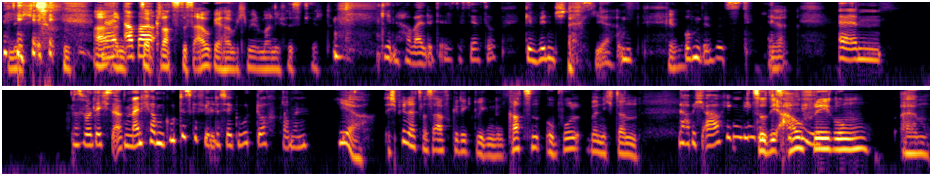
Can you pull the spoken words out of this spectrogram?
Nicht. ah, Nein, ein aber- zerkratztes Auge habe ich mir manifestiert. Genau, weil du dir das ja so gewünscht hast. Ja, Un genau. unbewusst. Ja. Ähm, was wollte ich sagen? Nein, ich habe ein gutes Gefühl, dass wir gut durchkommen. Ja, ich bin etwas aufgeregt wegen den Katzen, obwohl, wenn ich dann Da habe ich auch irgendwie ein so die Gefühl. Aufregung ähm,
